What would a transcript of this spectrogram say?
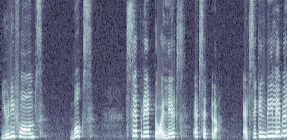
uniforms, books, separate toilets, etc. At secondary level,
